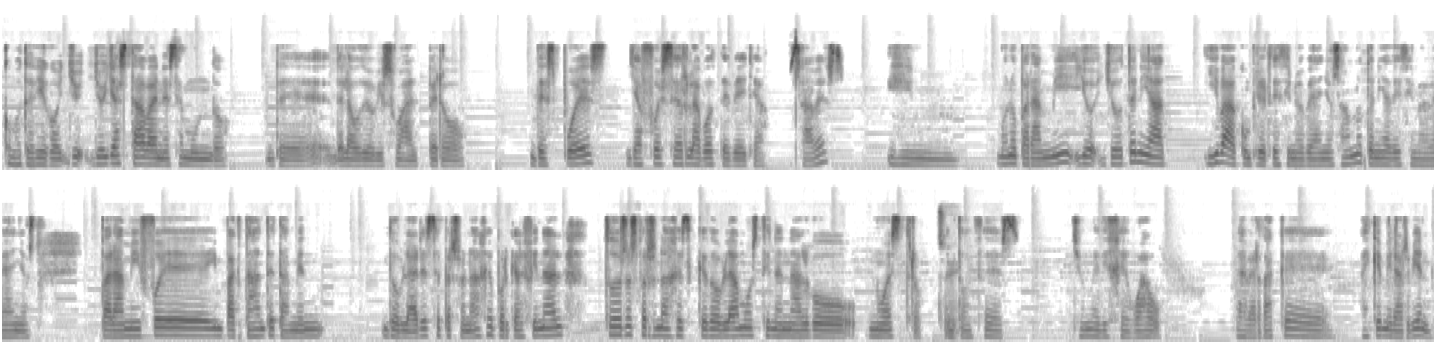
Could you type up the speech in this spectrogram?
como te digo, yo, ya estaba en ese mundo del audiovisual, pero después ya fue ser la voz de Bella, ¿sabes? Y bueno, para mí, yo, yo tenía, iba a cumplir 19 años, aún no tenía 19 años. Para mí fue impactante también doblar ese personaje, porque al final todos los personajes que doblamos tienen algo nuestro. Entonces yo me dije, wow, la verdad que hay que mirar bien.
